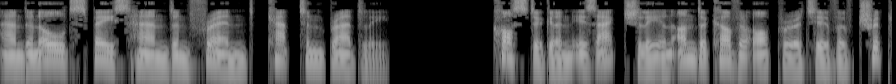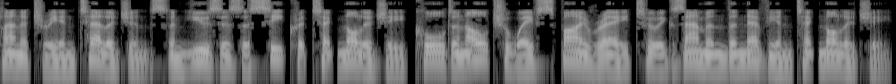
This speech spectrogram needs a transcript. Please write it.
and an old space hand and friend, Captain Bradley. Costigan is actually an undercover operative of triplanetary intelligence and uses a secret technology called an ultrawave spy ray to examine the Nevian technology.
